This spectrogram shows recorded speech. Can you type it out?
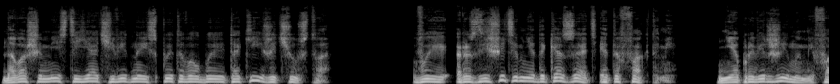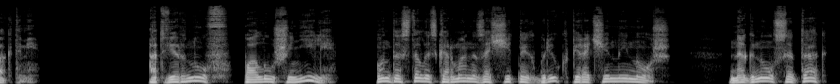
На вашем месте я, очевидно, испытывал бы такие же чувства. Вы разрешите мне доказать это фактами, неопровержимыми фактами?» Отвернув полу шинели, он достал из кармана защитных брюк перочинный нож, нагнулся так,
